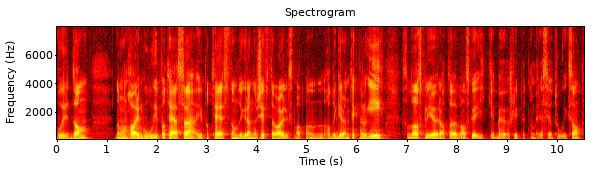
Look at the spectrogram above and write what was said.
hvordan Når man har en god hypotese Hypotesen om det grønne skiftet var jo liksom at man hadde grønn teknologi som da skulle gjøre at uh, man skulle ikke behøve å slippe ut noe mer CO2. ikke sant?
